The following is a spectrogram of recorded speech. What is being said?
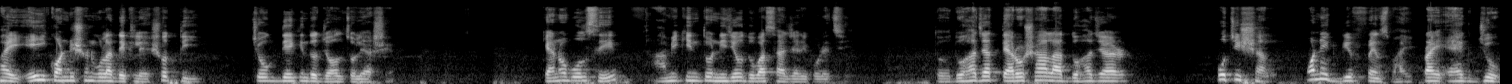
ভাই, এই কন্ডিশনগুলো দেখলে সত্যি চোখ দিয়ে কিন্তু জল চলে আসে। কেন বলছি? আমি কিন্তু নিজেও দুবার সার্জারি করেছি। তো দু সাল আর দু সাল অনেক ডিফারেন্স ভাই, প্রায় এক যুগ।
